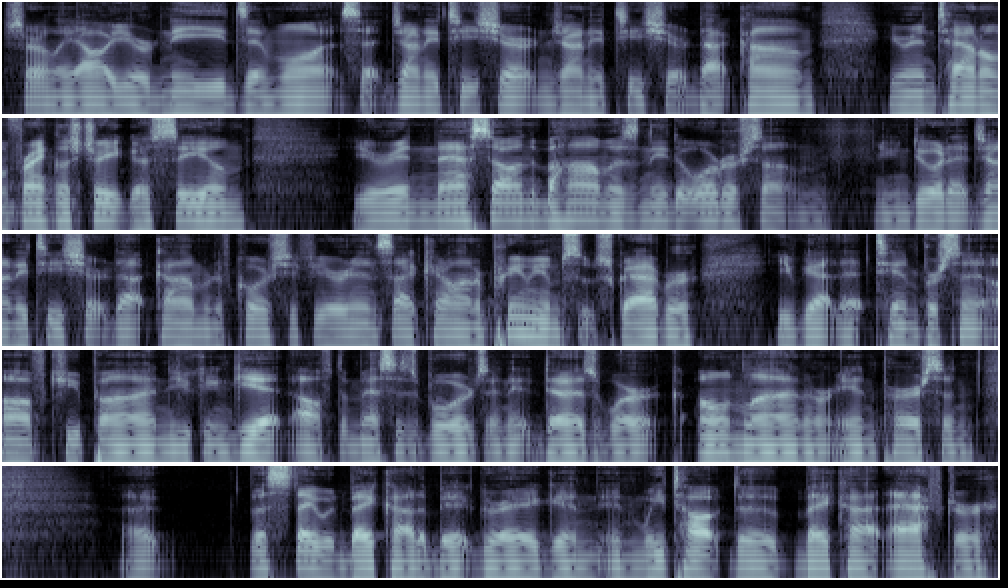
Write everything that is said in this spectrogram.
Certainly, all your needs and wants at Johnny T-shirt and JohnnyT-shirt.com. You're in town on Franklin Street. Go see them you're in Nassau in the Bahamas and need to order something, you can do it at johnnytshirt.com. And of course, if you're an Inside Carolina Premium subscriber, you've got that 10% off coupon you can get off the message boards, and it does work online or in person. Uh, let's stay with Bacot a bit, Greg. And, and we talked to Bacot after,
